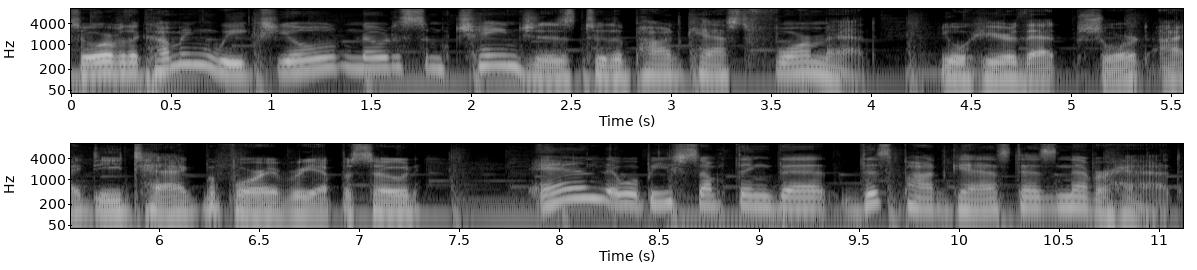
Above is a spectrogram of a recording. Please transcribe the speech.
So, over the coming weeks, you'll notice some changes to the podcast format. You'll hear that short ID tag before every episode, and there will be something that this podcast has never had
